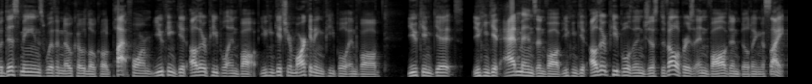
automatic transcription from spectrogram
But this means with a no code, low code platform, you can get other people involved. You can get your marketing people involved. You can get you can get admins involved. You can get other people than just developers involved in building the site.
